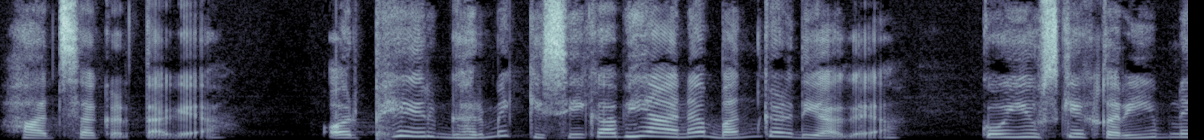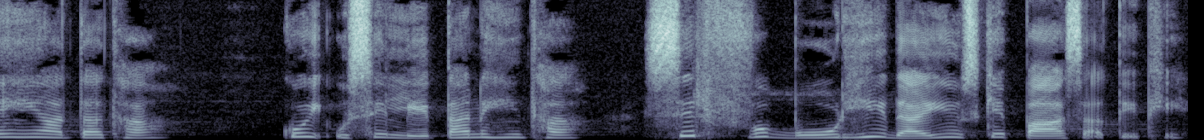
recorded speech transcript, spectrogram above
हादसा करता गया और फिर घर में किसी का भी आना बंद कर दिया गया। कोई उसके करीब नहीं आता था, कोई उसे लेता नहीं था, सिर्फ़ वो बूढ़ी दाई उसके पास आती थी।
